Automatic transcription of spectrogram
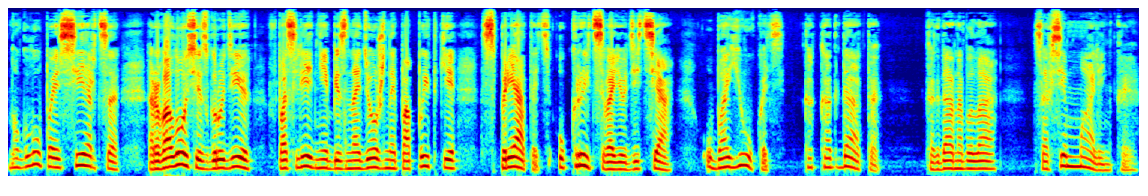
Но глупое сердце рвалось из груди в последней безнадежной попытке спрятать, укрыть свое дитя, убаюкать, как когда-то, когда она была совсем маленькая.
